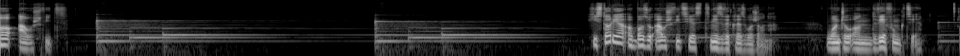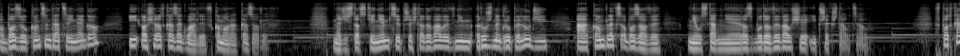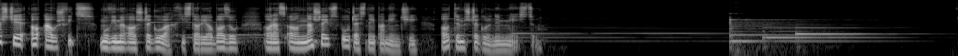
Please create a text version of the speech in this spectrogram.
o Auschwitz. Historia obozu Auschwitz jest niezwykle złożona. Łączył on dwie funkcje: obozu koncentracyjnego i ośrodka zagłady w komorach gazowych. Nazistowskie Niemcy prześladowały w nim różne grupy ludzi, a kompleks obozowy nieustannie rozbudowywał się i przekształcał. W podcaście o Auschwitz mówimy o szczegółach historii obozu oraz o naszej współczesnej pamięci o tym szczególnym miejscu.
